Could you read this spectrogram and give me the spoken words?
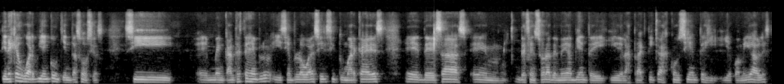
tienes que jugar bien con quién te asocias. Si eh, me encanta este ejemplo y siempre lo voy a decir, si tu marca es eh, de esas em, defensoras del medio ambiente y, de las prácticas conscientes y, ecoamigables,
